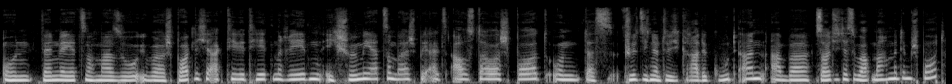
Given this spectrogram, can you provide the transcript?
Und wenn wir jetzt nochmal so über sportliche Aktivitäten reden, ich schwimme ja zum Beispiel als Ausdauersport und das fühlt sich natürlich gerade gut an, aber sollte ich das überhaupt machen mit dem Sport?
